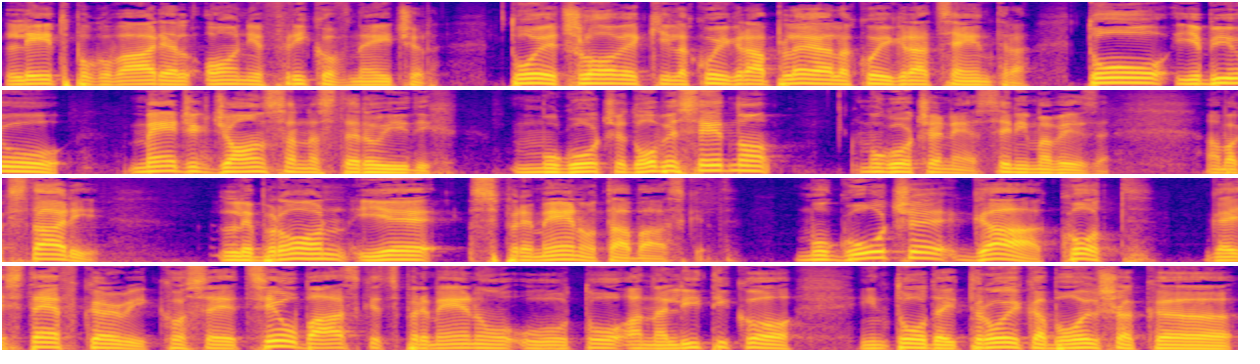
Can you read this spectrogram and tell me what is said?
let pogovarjali, on je freak of nature. To je človek, ki lahko igra pleja, lahko igra centra. To je bil Magic Johnson na steroidih. Mogoče dobesedno, mogoče ne, se nima veze. Ampak stari, Lebron je spremenil ta basket. Mogoče ga kot ga je Steph Curry, ko se je cel basket spremenil v to analitiko in to, da je trojka boljša kot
